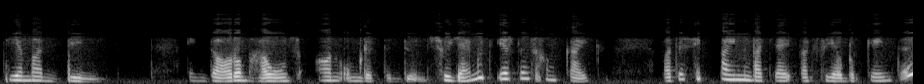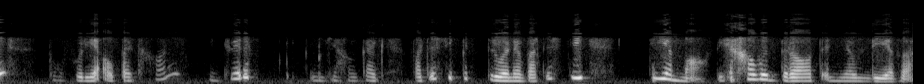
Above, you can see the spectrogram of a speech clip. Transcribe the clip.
tema dien. En daarom hou ons aan om dit te doen. So jy moet eerstens gaan kyk wat is die pyn wat jy wat vir jou bekend is, waarvoor jy altyd gaan? En tweede moet jy gaan kyk wat is die patrone, wat is die tema, die goue draad in jou lewe.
